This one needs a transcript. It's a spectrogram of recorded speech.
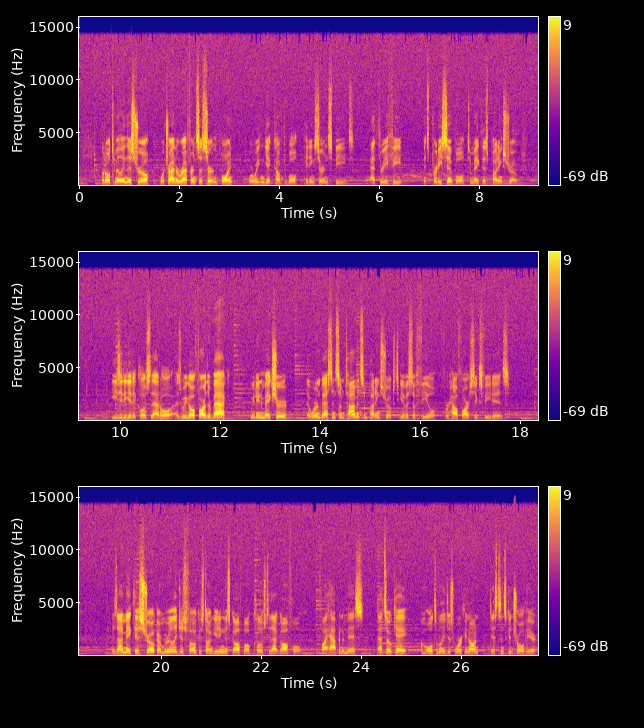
But ultimately in this drill, we're trying to reference a certain point where we can get comfortable hitting certain speeds. At 3 feet, it's pretty simple to make this putting stroke. Easy to get it close to that hole. As we go farther back, we need to make sure that we're investing some time in some putting strokes to give us a feel for how far six feet is. As I make this stroke, I'm really just focused on getting this golf ball close to that golf hole. If I happen to miss, that's okay. I'm ultimately just working on distance control here.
